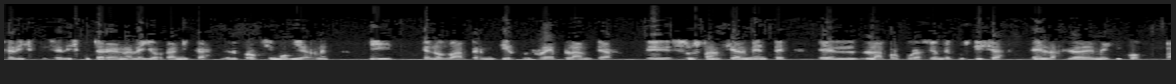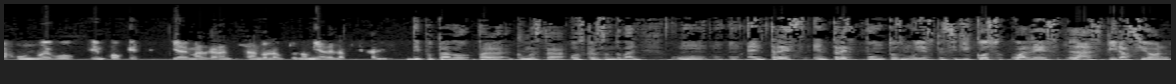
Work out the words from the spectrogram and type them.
se, dis- se discutirá en la ley orgánica del próximo viernes y que nos va a permitir replantear eh, sustancialmente el- la Procuración de Justicia en la Ciudad de México bajo un nuevo enfoque y además garantizando la autonomía de la Fiscalía. Diputado, para, ¿cómo está Oscar Sandoval? Un- en, tres, en tres puntos muy específicos, ¿cuál es la aspiración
